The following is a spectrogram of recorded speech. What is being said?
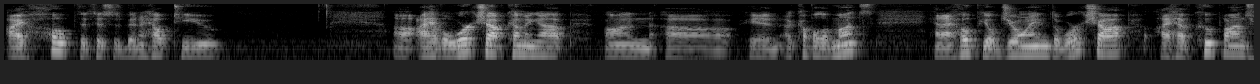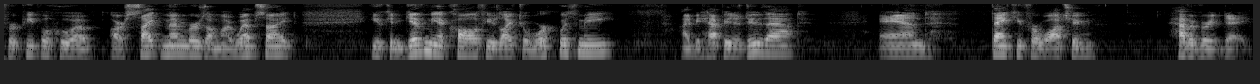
I hope that this has been a help to you. Uh, I have a workshop coming up on uh, in a couple of months, and I hope you'll join the workshop. I have coupons for people who have, are site members on my website. You can give me a call if you'd like to work with me. I'd be happy to do that. And thank you for watching. Have a great day.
